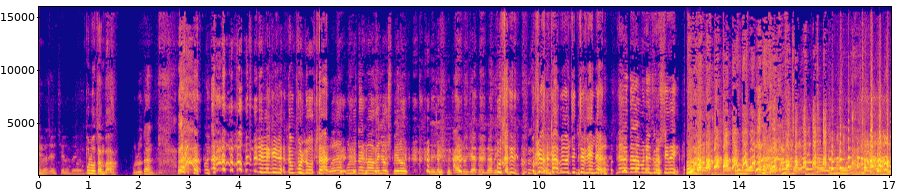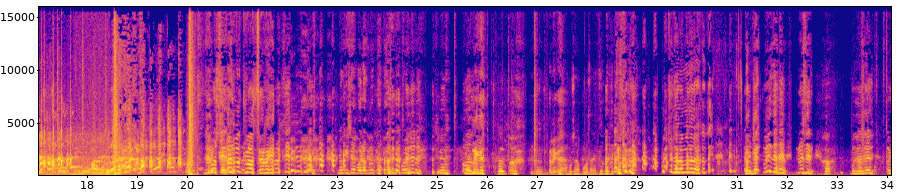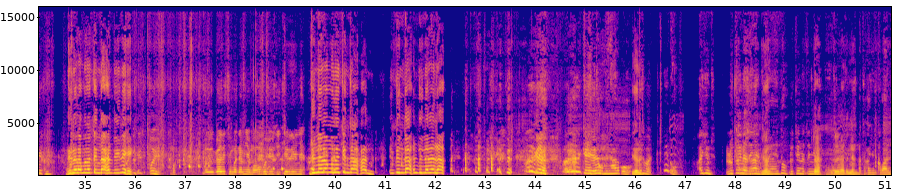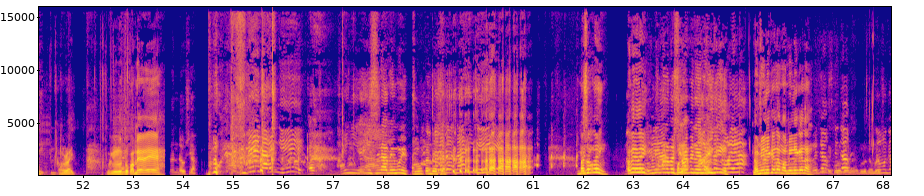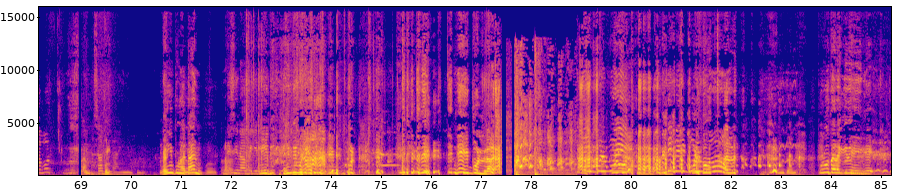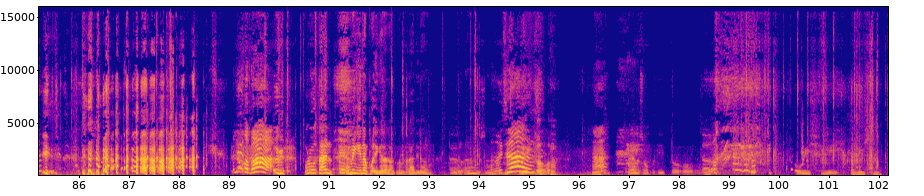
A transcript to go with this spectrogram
Pulutan ba? Pulutan. Nilagay natin pulutan. Walang pulutan mga kajoks, pero... ano, Japper, grabe. Puta nila, magkakadami ng chichirya niyan. Dala-dala mo na yung grocery. Grocery. Ano ba grocery? Yung isa, malaglag pa lang. Talaga. Talaga. Abusan ng pulutan ito. Ba't sinala mo na lahat? ng- Nagde, May dala. Grocery. Ha? Magagal. Ay, dinala mo ng tindahan din eh. uy. ma- Magagalit si madam niya. Maubos yung chichiri niya. Dinala mo ng tindahan. Yung tindahan, dinala na. Magagalit. Magagalit kayo. Ito, Hinahanap ko. Yan. Ito, ito. Ayun. Lutuin natin yan. Yan. Lutuin natin Tara, yan. ituloy natin yan. At saka yung kawali. Alright. Magluluto kami eh. Tan daw siya. Hindi, nahingi. Nahingi Eh, yung sinabi mo eh. Pulutan daw siya. Nahingi. Asok na eh. Aray, aray. Hindi mo naman sinabi na yan nahingi eh. Mamili ka na, mamili ka na. Jok, si Jok. Ikaw magabot. Sabi nahingi po. Nahingin pulutan. Hindi sinabi ito. Hindi mo tinibol. Tinibol na. Tinibol mo. Pulutan. Pulutan ang hinihingi. Ano ka ba? Pulutan. Humingi ng pulutan. Ikaw lang. Lang. Ano, anong gusto mo? Ano dyan? Oh, Ha? Anong gusto mo? Putito o... Oishi.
